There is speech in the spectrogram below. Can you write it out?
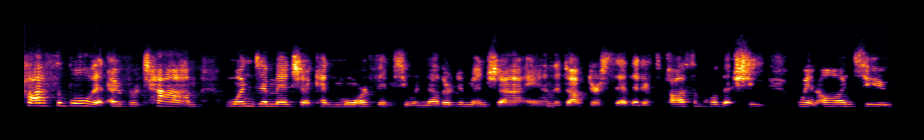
possible that over time, one dementia can morph into another dementia. And the doctor said that it's possible that she went on to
